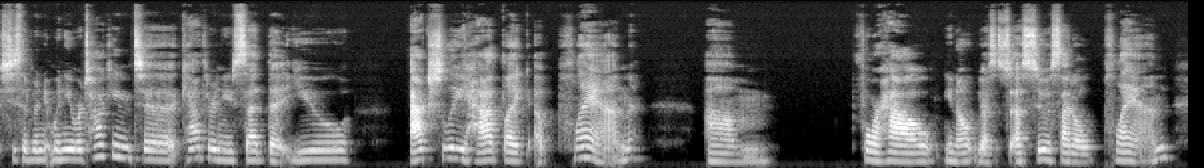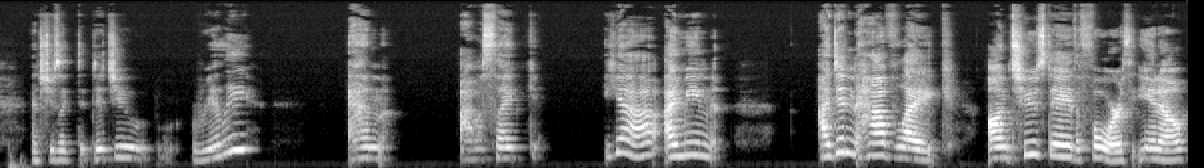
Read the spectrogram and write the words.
She said, when, when you were talking to Catherine, you said that you actually had like a plan um, for how, you know, a, a suicidal plan. And she was like, Did you really? And I was like, yeah, I mean, I didn't have like on Tuesday the 4th, you know,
